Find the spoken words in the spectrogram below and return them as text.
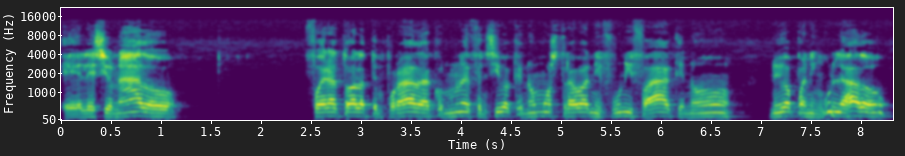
eh, lesionado, fuera toda la temporada, con una defensiva que no mostraba ni fu ni fa, que no, no iba para ningún lado.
